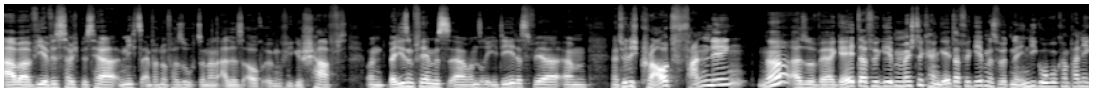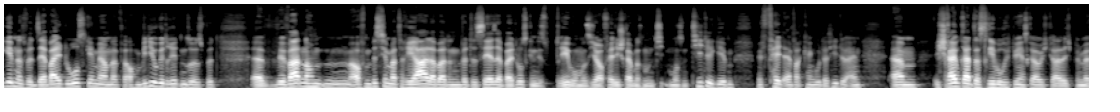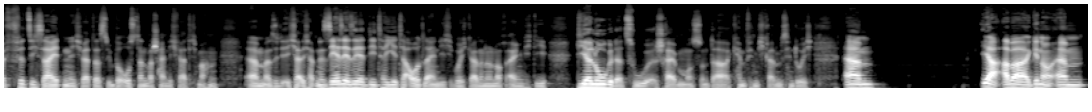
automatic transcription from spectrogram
Aber wie ihr wisst, habe ich bisher nichts einfach nur versucht, sondern alles auch irgendwie geschafft. Und bei diesem Film ist äh, unsere Idee, dass wir ähm, natürlich Crowdfunding Ne? Also wer Geld dafür geben möchte, kann Geld dafür geben. Es wird eine Indiegogo-Kampagne geben, das wird sehr bald losgehen. Wir haben dafür auch ein Video gedreht und so. Es wird, äh, wir warten noch auf ein bisschen Material, aber dann wird es sehr, sehr bald losgehen. Dieses Drehbuch muss ich auch fertig schreiben, es muss, muss einen Titel geben. Mir fällt einfach kein guter Titel ein. Ähm, ich schreibe gerade das Drehbuch, ich bin jetzt, glaube ich, gerade, ich bin bei 40 Seiten. Ich werde das über Ostern wahrscheinlich fertig machen. Ähm, also ich, ich habe eine sehr, sehr, sehr detaillierte Outline, die ich, wo ich gerade nur noch eigentlich die Dialoge dazu schreiben muss. Und da kämpfe ich mich gerade ein bisschen durch. Ähm, ja, aber genau, ähm,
